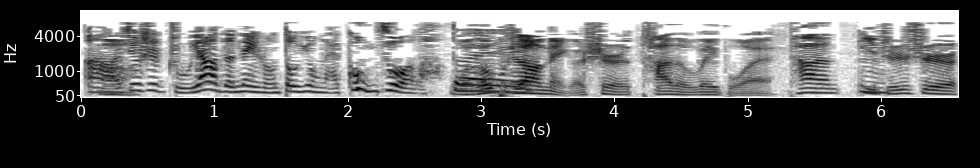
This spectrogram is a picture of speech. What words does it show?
啊、呃，就是主要的内容都用来工作了。我都不知道哪个是他的微博，哎，他一直是、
